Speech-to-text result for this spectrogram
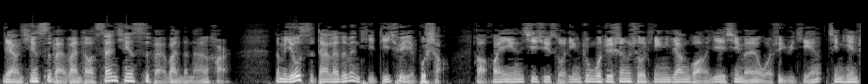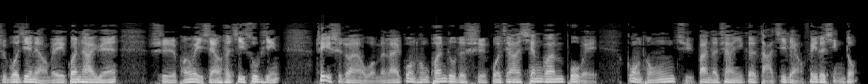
两千四百万到三千四百万的男孩。那么，由此带来的问题的确也不少。好，欢迎继续锁定中国之声，收听央广夜新闻，我是雨婷。今天直播间两位观察员是彭伟翔和季苏平。这一时段我们来共同关注的是国家相关部委共同举办的这样一个打击两非的行动。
